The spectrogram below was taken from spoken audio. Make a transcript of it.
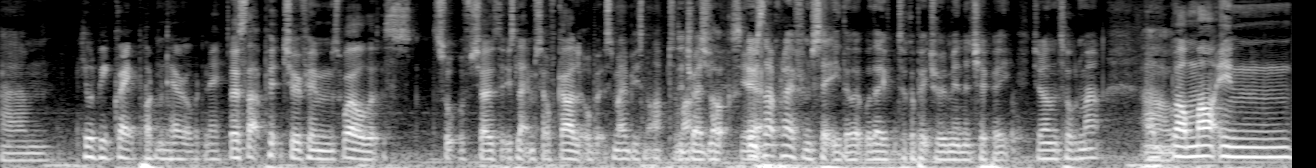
Um, He would be great pod Mm. material, wouldn't he? There's that picture of him as well that sort of shows that he's let himself go a little bit, so maybe he's not up to the much. dreadlocks. Yeah. Who's that player from City that, where they took a picture of him in a chippy? Do you know what I'm talking about? Um, Oh, well, Martin,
